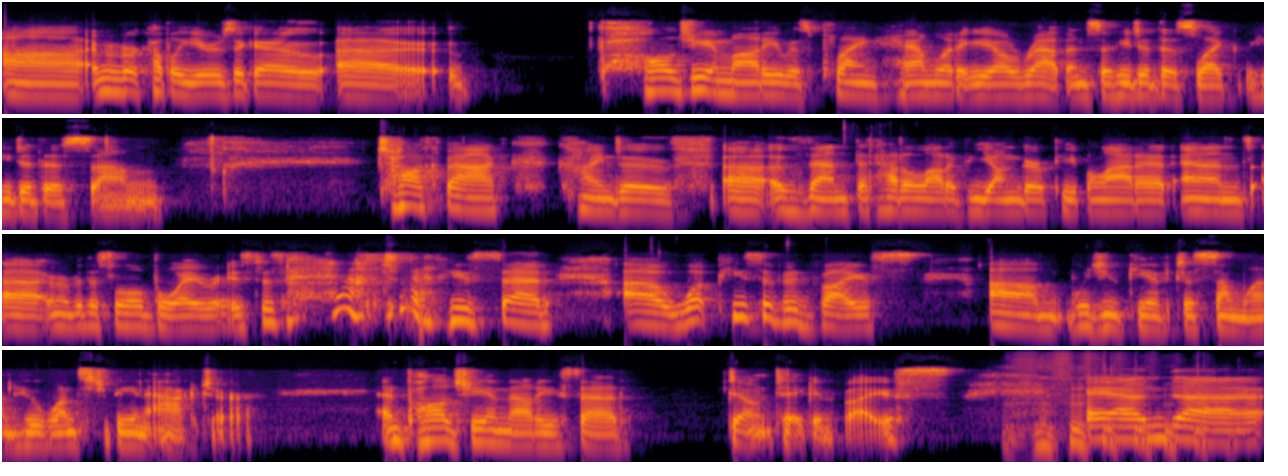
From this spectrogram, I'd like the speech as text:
uh, I remember a couple years ago, uh, Paul Giamatti was playing Hamlet at Yale Rep, and so he did this like he did this. Um, talkback kind of uh, event that had a lot of younger people at it. And uh, I remember this little boy raised his hand and he said, uh, What piece of advice um, would you give to someone who wants to be an actor? And Paul Giamatti said, don't take advice. and uh,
